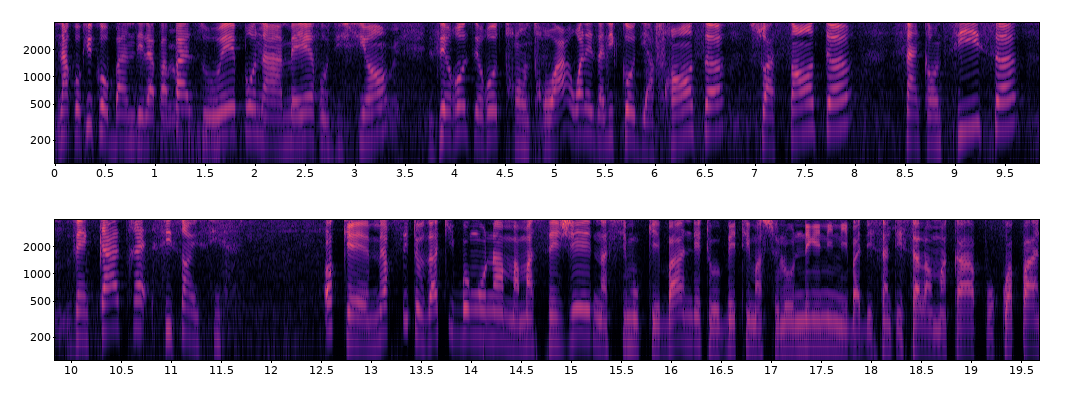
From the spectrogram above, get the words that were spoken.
nakoki kobandela papa zoe mpo na meilleure audition 0033 wana ezali code ya france 60 56 24 606 ok merci tozalaki bongo na mama cg na simu keba nde masolo ndenge nini badesante esalamaka pourquoi pas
